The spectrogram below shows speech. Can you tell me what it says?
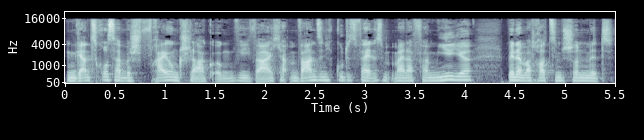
ein ganz großer Befreiungsschlag irgendwie war. Ich habe ein wahnsinnig gutes Verhältnis mit meiner Familie, bin aber trotzdem schon mit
